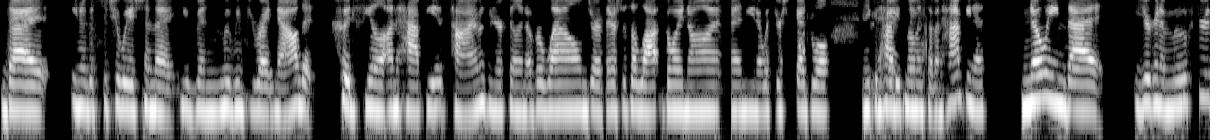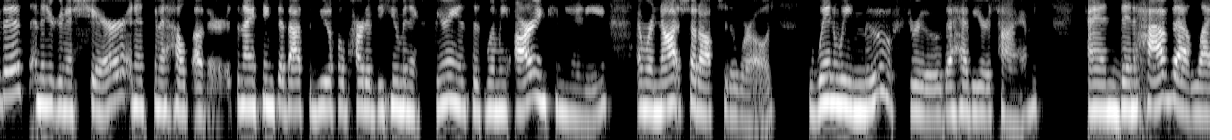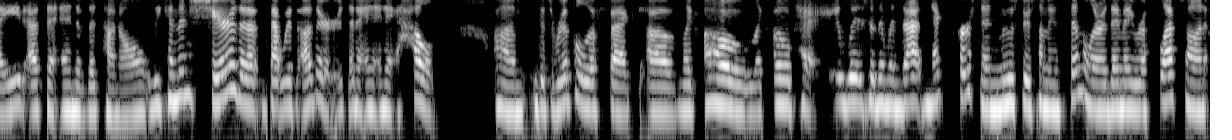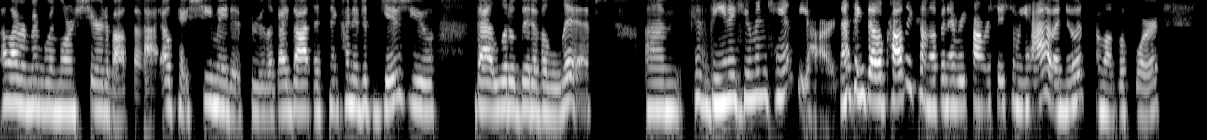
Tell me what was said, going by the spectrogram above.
that you know the situation that you've been moving through right now that could feel unhappy at times when you're feeling overwhelmed or if there's just a lot going on and you know with your schedule and you can have these moments of unhappiness knowing that you're going to move through this and then you're going to share and it's going to help others. And i think that that's a beautiful part of the human experience is when we are in community and we're not shut off to the world when we move through the heavier times and then have that light at the end of the tunnel we can then share the, that with others and, and, and it helps um, this ripple effect of like, oh, like, okay. So then when that next person moves through something similar, they may reflect on, oh, I remember when Lauren shared about that. Okay, she made it through. Like, I got this. And it kind of just gives you that little bit of a lift um because being a human can be hard and i think that'll probably come up in every conversation we have i know it's come up before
